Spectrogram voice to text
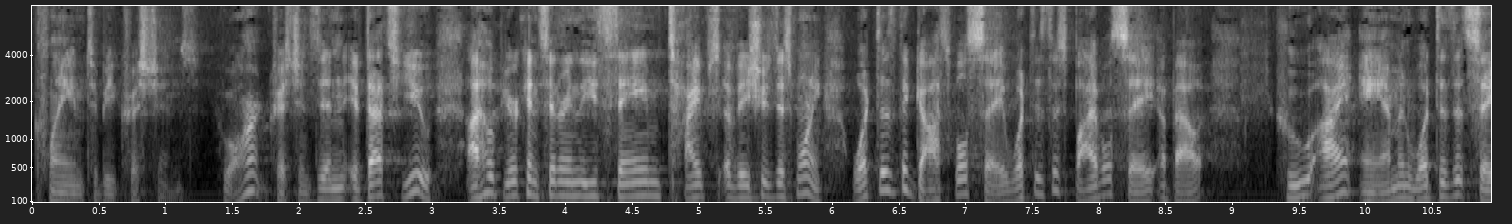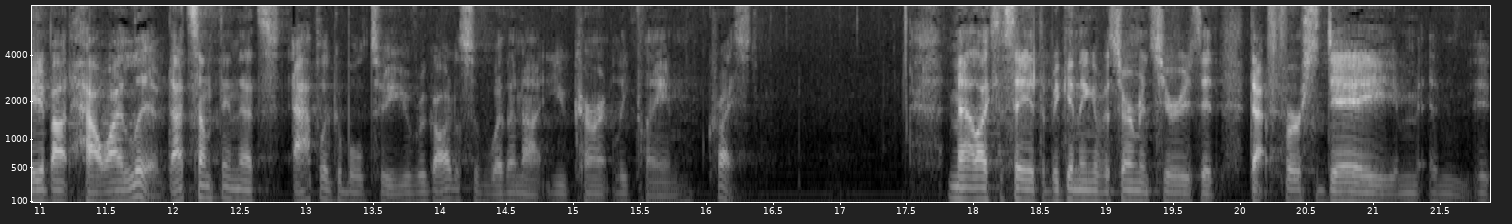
claim to be Christians, who aren't Christians. And if that's you, I hope you're considering these same types of issues this morning. What does the gospel say? What does this Bible say about who I am, and what does it say about how I live? That's something that's applicable to you, regardless of whether or not you currently claim Christ. Matt likes to say at the beginning of a sermon series that that first day, and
